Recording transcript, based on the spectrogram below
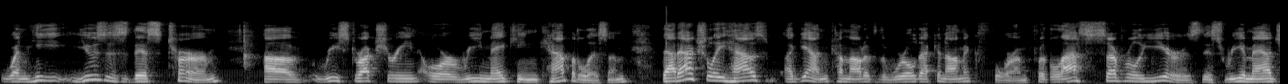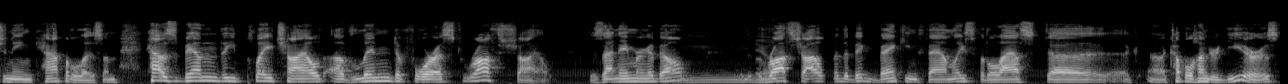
when he uses this term of restructuring or remaking capitalism, that actually has, again, come out of the World Economic Forum. For the last several years, this reimagining capitalism has been the playchild of Lynn DeForest Rothschild. Does that name ring a bell? Mm, yeah. Rothschild, one of the big banking families for the last uh, a couple hundred years.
